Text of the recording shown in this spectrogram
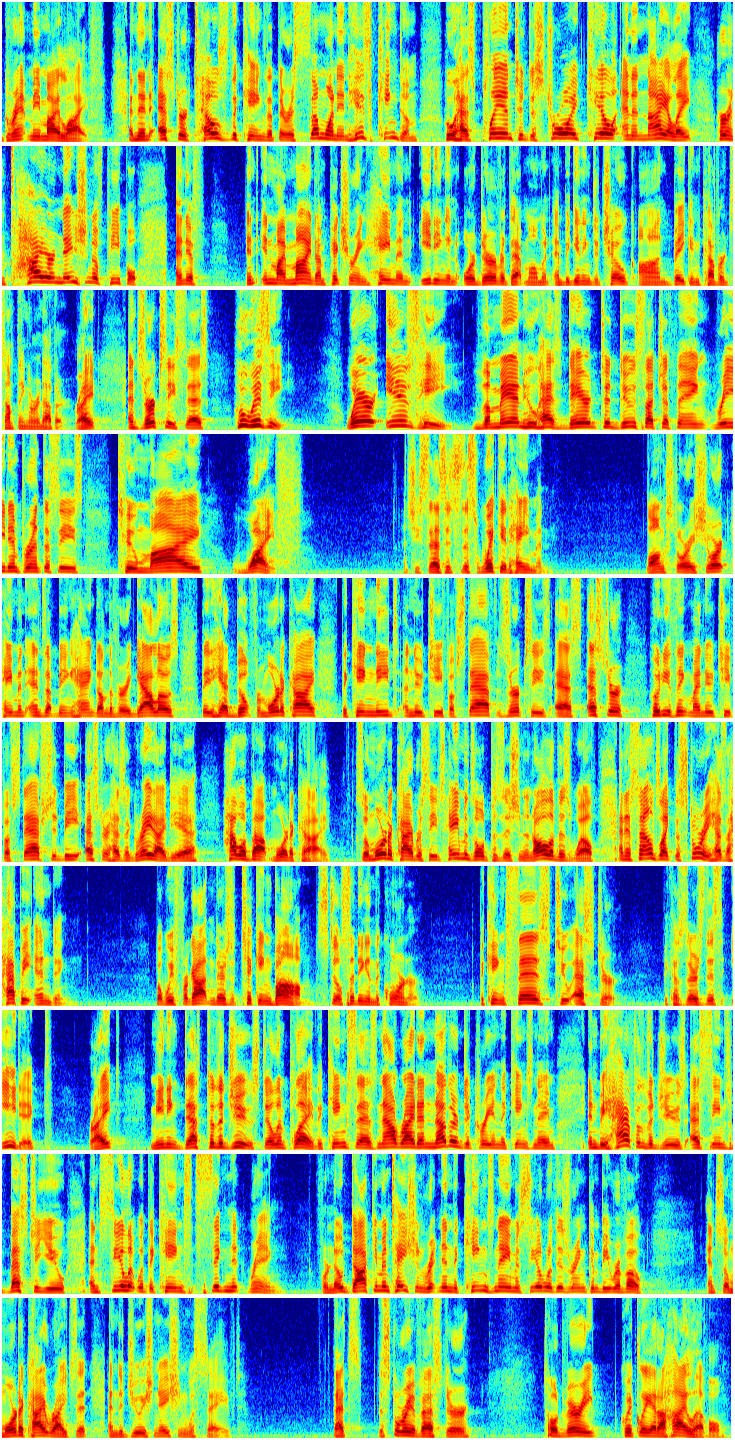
grant me my life. And then Esther tells the king that there is someone in his kingdom who has planned to destroy, kill, and annihilate her entire nation of people. And if in, in my mind, I'm picturing Haman eating an hors d'oeuvre at that moment and beginning to choke on bacon covered something or another, right? And Xerxes says, Who is he? Where is he? The man who has dared to do such a thing, read in parentheses, to my wife. And she says, It's this wicked Haman. Long story short, Haman ends up being hanged on the very gallows that he had built for Mordecai. The king needs a new chief of staff. Xerxes asks Esther, Who do you think my new chief of staff should be? Esther has a great idea. How about Mordecai? So Mordecai receives Haman's old position and all of his wealth, and it sounds like the story has a happy ending. But we've forgotten there's a ticking bomb still sitting in the corner. The king says to Esther, because there's this edict right? Meaning death to the Jews, still in play. The king says, Now write another decree in the king's name in behalf of the Jews as seems best to you, and seal it with the king's signet ring. For no documentation written in the king's name and sealed with his ring can be revoked. And so Mordecai writes it, and the Jewish nation was saved. That's the story of Esther, told very quickly at a high level.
